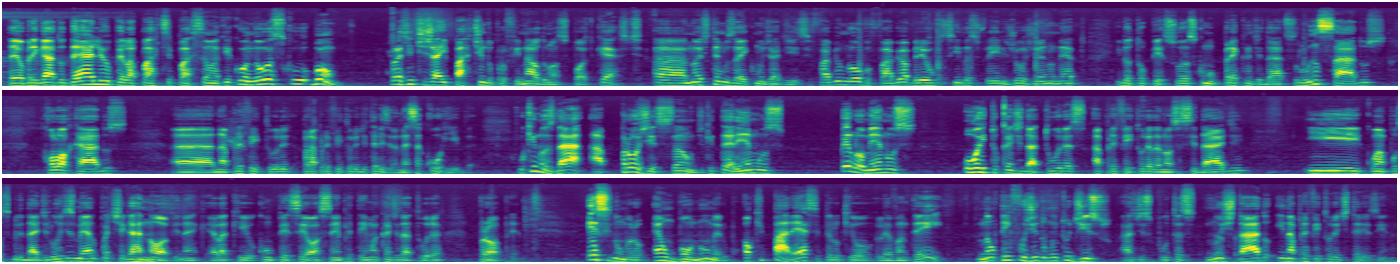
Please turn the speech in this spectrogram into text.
Bem, obrigado, Délio, pela participação aqui conosco. Bom, para a gente já ir partindo para o final do nosso podcast, uh, nós temos aí, como já disse, Fábio Novo, Fábio Abreu, Silas Freire, Georgiano Neto e Doutor Pessoas como pré-candidatos lançados, colocados uh, na prefeitura para a prefeitura de Teresina nessa corrida. O que nos dá a projeção de que teremos pelo menos oito candidaturas à prefeitura da nossa cidade e com a possibilidade de Lourdes Melo pode chegar a nove, né? Ela que com o PCO sempre tem uma candidatura própria. Esse número é um bom número? Ao que parece, pelo que eu levantei, não tem fugido muito disso, as disputas no Estado e na Prefeitura de Teresina.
